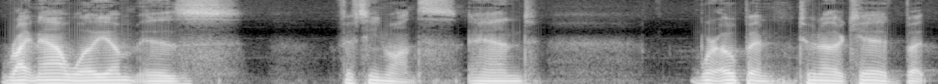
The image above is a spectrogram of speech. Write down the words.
right now William is 15 months, and we're open to another kid, but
